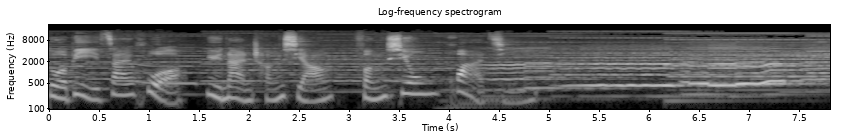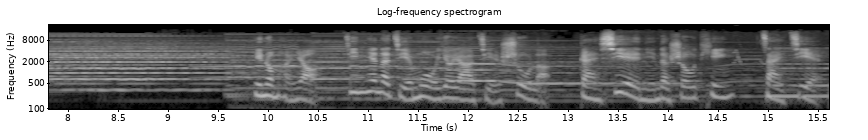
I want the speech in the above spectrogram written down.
躲避灾祸、遇难成祥、逢凶化吉。听众朋友，今天的节目又要结束了，感谢您的收听，再见。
